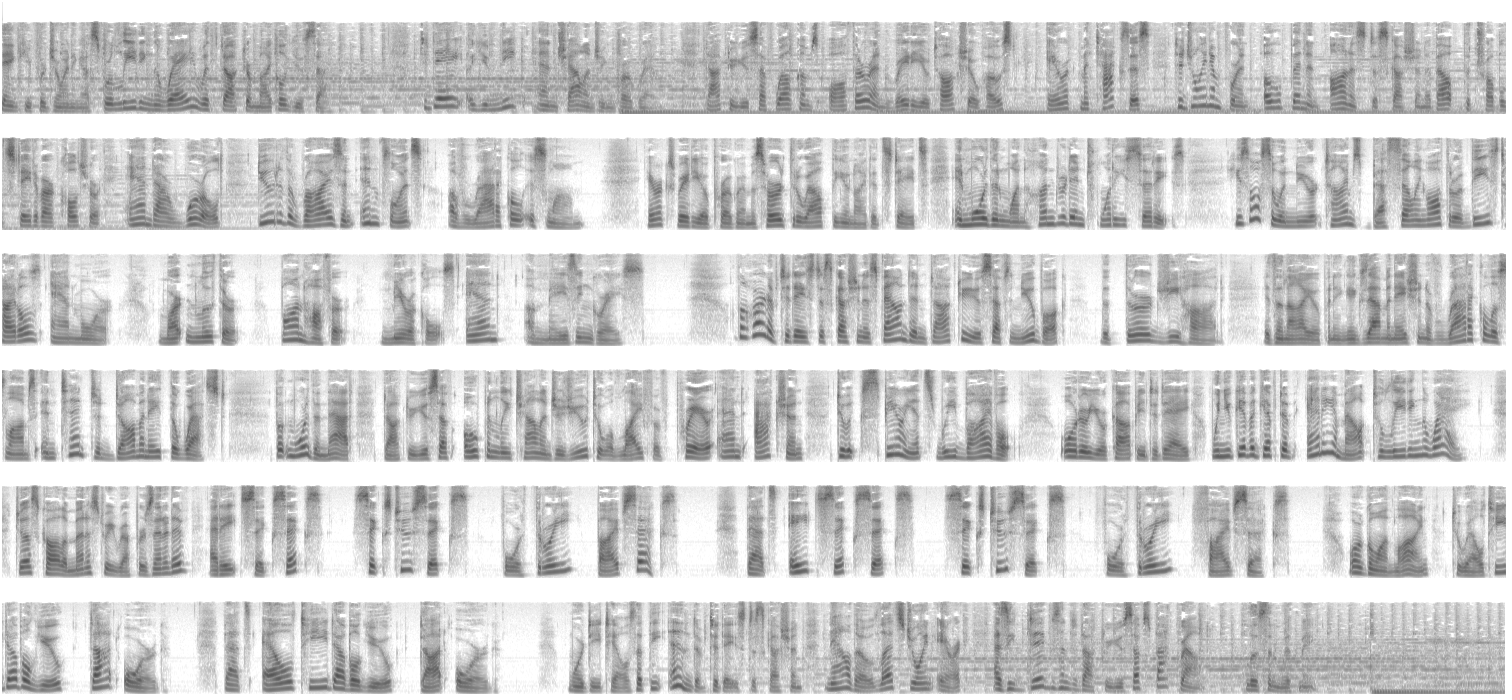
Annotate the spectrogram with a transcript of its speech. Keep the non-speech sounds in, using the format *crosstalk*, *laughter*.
Thank you for joining us for Leading the Way with Dr. Michael Youssef. Today, a unique and challenging program. Dr. Youssef welcomes author and radio talk show host Eric Metaxas to join him for an open and honest discussion about the troubled state of our culture and our world due to the rise and influence of radical Islam. Eric's radio program is heard throughout the United States in more than 120 cities. He's also a New York Times best-selling author of these titles and more. Martin Luther, Bonhoeffer, Miracles, and Amazing Grace. The heart of today's discussion is found in Dr. Youssef's new book, The Third Jihad. It's an eye-opening examination of radical Islam's intent to dominate the West – but more than that, Dr. Youssef openly challenges you to a life of prayer and action to experience revival. Order your copy today when you give a gift of any amount to Leading the Way. Just call a ministry representative at 866 626 4356. That's 866 626 4356. Or go online to ltw.org. That's ltw.org. More details at the end of today's discussion. Now, though, let's join Eric as he digs into Dr. Youssef's background. Listen with me.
